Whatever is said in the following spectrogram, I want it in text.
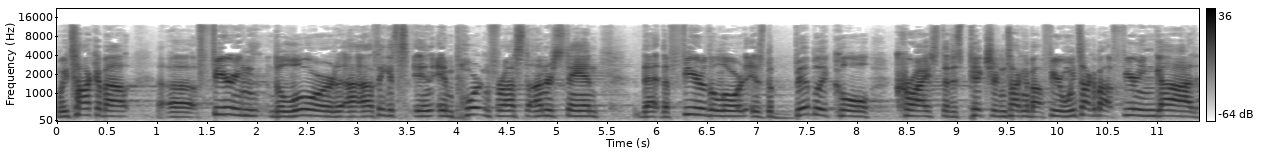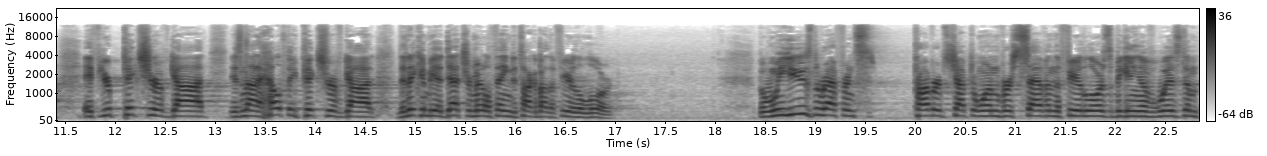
We talk about uh, fearing the Lord. I think it's important for us to understand that the fear of the Lord is the biblical Christ that is pictured in talking about fear. When we talk about fearing God, if your picture of God is not a healthy picture of God, then it can be a detrimental thing to talk about the fear of the Lord. But when we use the reference Proverbs chapter 1, verse 7 the fear of the Lord is the beginning of wisdom.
